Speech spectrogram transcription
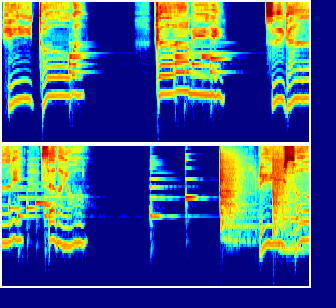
人は神にすがりさまよ理想。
